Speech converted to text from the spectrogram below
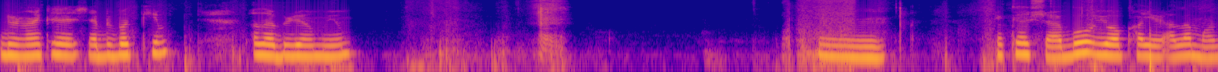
Durun arkadaşlar bir bakayım. Alabiliyor muyum? Hmm. Arkadaşlar bu yok hayır alamam.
